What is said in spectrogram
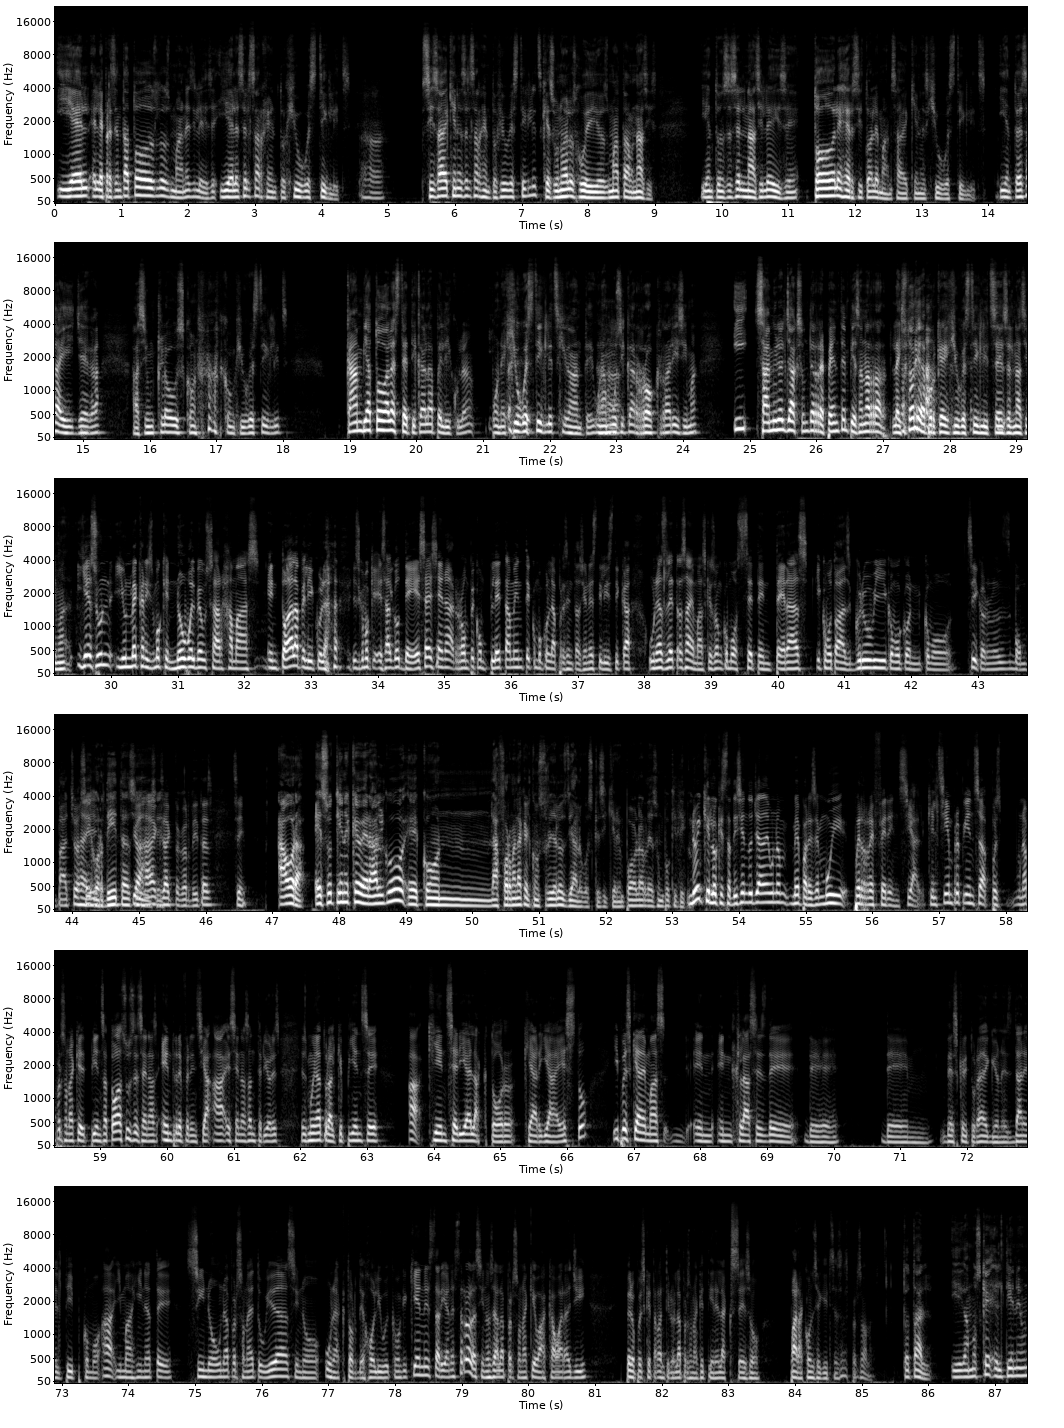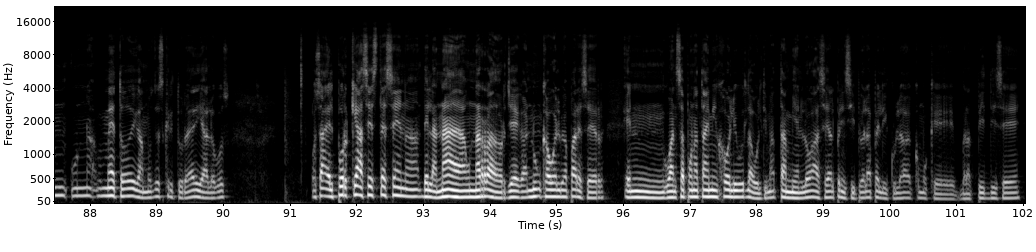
y él, él le presenta a todos los manes y le dice, y él es el sargento Hugo Stiglitz. Ajá. ¿Sí sabe quién es el sargento Hugo Stiglitz? Que es uno de los judíos mata nazis. Y entonces el nazi le dice, todo el ejército alemán sabe quién es Hugo Stiglitz. Y entonces ahí llega, hace un close con, con Hugo Stiglitz, cambia toda la estética de la película, pone Hugo Stiglitz gigante, una Ajá. música rock rarísima. Y Samuel L. Jackson de repente empieza a narrar la historia de por qué Hugo Stiglitz es el nazi. Y es un, y un mecanismo que no vuelve a usar jamás en toda la película. Es como que es algo de esa escena, rompe completamente como con la presentación estilística. Unas letras además que son como setenteras y como todas groovy, como con, como, sí, con unos bombachos ahí. Sí, gorditas. sí, Ajá, sí. exacto, gorditas. Sí. Ahora, eso tiene que ver algo eh, con la forma en la que él construye los diálogos, que si quieren puedo hablar de eso un poquitico. No, y que lo que estás diciendo ya de una me parece muy pues referencial, que él siempre piensa, pues una persona que piensa todas sus escenas en referencia a escenas anteriores, es muy natural que piense, ah, ¿quién sería el actor que haría esto? Y pues que además en, en clases de, de, de, mm, de escritura de guiones dan el tip como, ah, imagínate si no una persona de tu vida, sino un actor de Hollywood, como que quién estaría en esta rola, si no sea la persona que va a acabar allí, pero pues que Tarantino es la persona que tiene el acceso para conseguirse esas personas. Total. Y digamos que él tiene un, un método, digamos, de escritura de diálogos. O sea, él por qué hace esta escena de la nada, un narrador llega, nunca vuelve a aparecer. En Once Upon a Time in Hollywood, la última, también lo hace al principio de la película, como que Brad Pitt dice,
